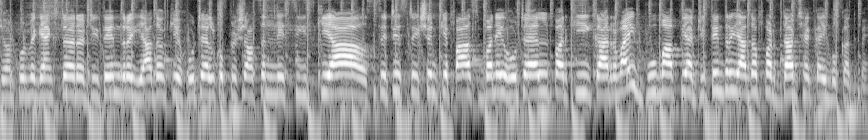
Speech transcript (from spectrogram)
जौनपुर में गैंगस्टर जितेंद्र यादव के होटल को प्रशासन ने सीज किया। सिटी स्टेशन के पास बने होटल पर की कार्रवाई। भूमाफिया जितेंद्र यादव पर दर्ज है कई मुकदमे।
